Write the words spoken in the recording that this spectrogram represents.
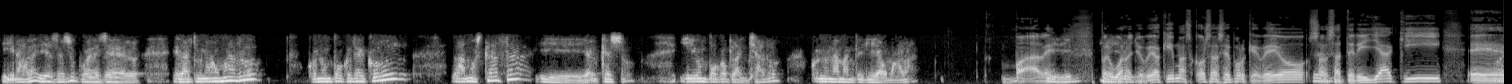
y nada, y es eso, puede ser el atún ahumado con un poco de col, la mostaza y el queso, y un poco planchado con una mantequilla ahumada. Vale, pero bueno, yo veo aquí más cosas, ¿eh? porque veo salsa teriyaki, eh,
